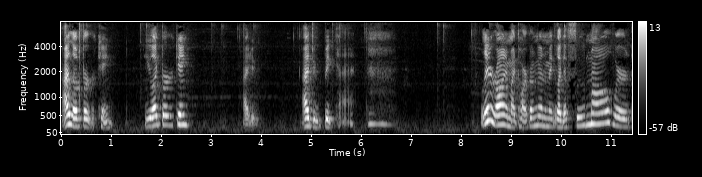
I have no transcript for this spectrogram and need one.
I love Burger King. Do you like Burger King? I do. I do big time. Later on in my park, I'm going to make like a food mall where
